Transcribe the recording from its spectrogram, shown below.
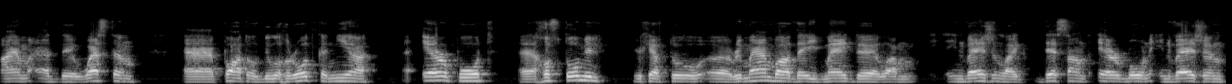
I am at the western part of Bilohorodka near airport uh, Hostomel, you have to uh, remember they made the um, invasion like descent airborne invasion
